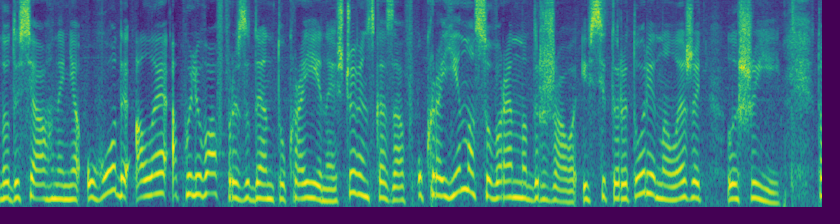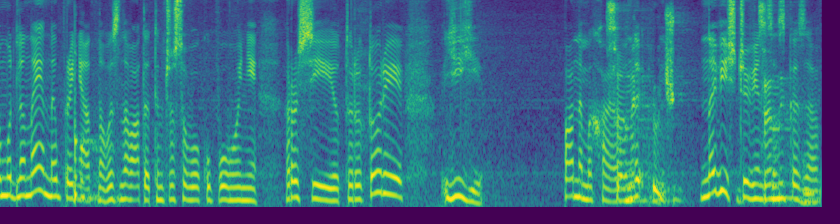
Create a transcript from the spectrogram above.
до досягнення угоди, але апелював президент України. Що він сказав? Україна суверенна держава, і всі території належать лише їй. Тому для неї неприйнятно визнавати тимчасово окуповані Росією території її. Пане Михайло, Це не навіщо він це, не- сказав?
